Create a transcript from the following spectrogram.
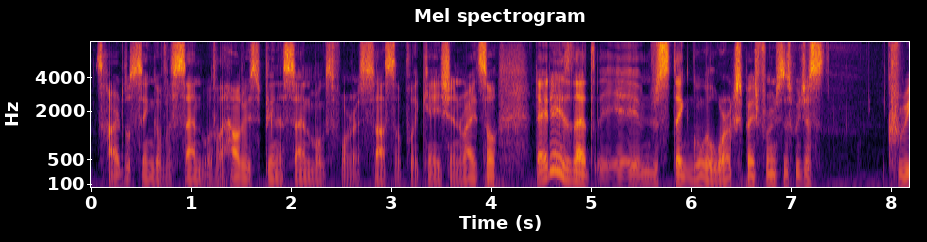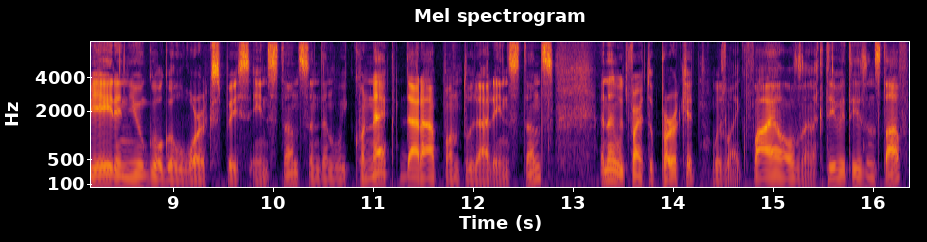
it's hard to think of a sandbox. Like how do you spin a sandbox for a SaaS application, right? So the idea is that uh, just take Google Workspace, for instance, we just create a new Google Workspace instance, and then we connect that app onto that instance, and then we try to perk it with like files and activities and stuff,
